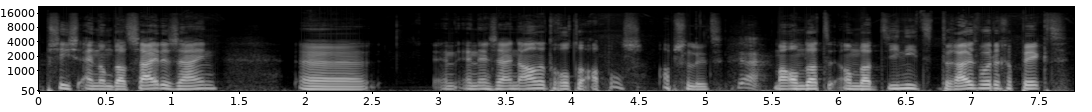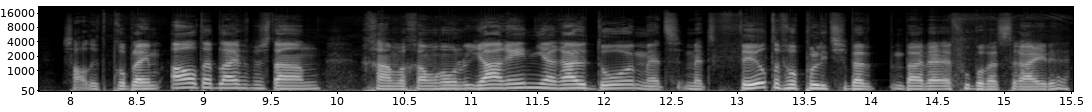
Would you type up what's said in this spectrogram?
Precies, en omdat zij er zijn... eh, en, en er zijn altijd rotte appels, absoluut. Ja. Maar omdat, omdat die niet eruit worden gepikt, zal dit probleem altijd blijven bestaan. Gaan we, gaan we gewoon jaar in, jaar uit door met, met veel te veel politie bij, bij we- voetbalwedstrijden.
